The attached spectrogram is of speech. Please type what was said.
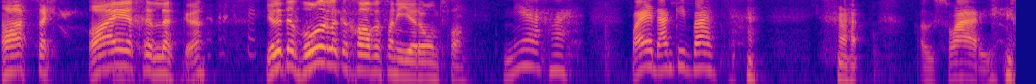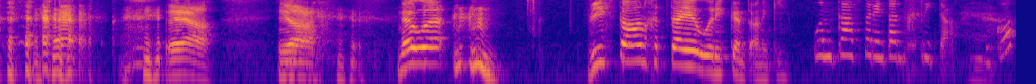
Ah, sê. Baie geluk, hè? Jy het 'n wonderlike gawe van die Here ontvang. Nee, maar baie dankie Bart. Ou swarie. Ja. Ja. Nou uh Wie staan getuie oor die kind Annetjie? Oom Casper en tant Grieta. Hoekom?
